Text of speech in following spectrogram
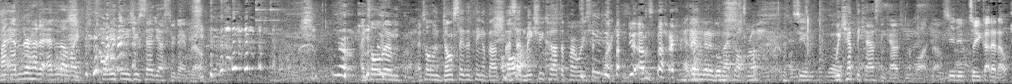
my editor had to edit out like 20 things you said yesterday, bro. I told him, I told him, don't say the thing about. I said, make sure you cut out the part where you said black. Dude, I'm sorry. I think I'm gonna go back off, bro. I'll see you. We kept the casting couch in the vlog though. See you, dude. So you cut that out?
